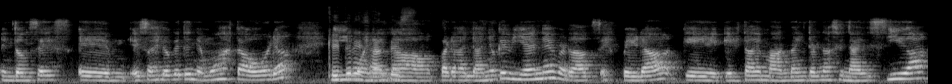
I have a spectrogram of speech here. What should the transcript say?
Entonces, eh, eso es lo que tenemos hasta ahora. Qué y bueno, para el año que viene, ¿verdad? Se espera que, que esta demanda internacional siga.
